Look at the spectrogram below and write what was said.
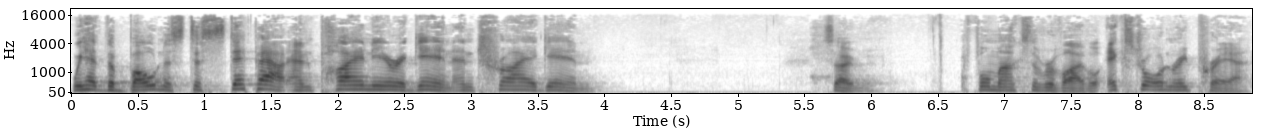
we had the boldness to step out and pioneer again and try again? So, four marks of revival extraordinary prayer,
